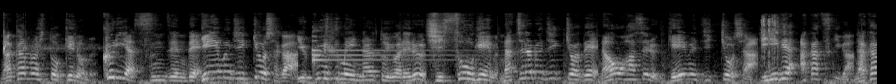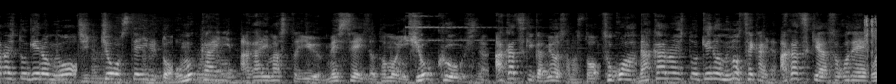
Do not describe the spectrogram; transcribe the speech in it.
中の人ゲノム。クリア寸前でゲーム実況者が行方不明になると言われる失踪ゲーム。ナチュラル実況で名を馳せるゲーム実況者。入出暁が中の人ゲノムを実況しているとお迎えに上がりますというメッセージとともに記憶を失う。暁が目を覚ますとそこは中の人ゲノムの世界だ。暁はそこで同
